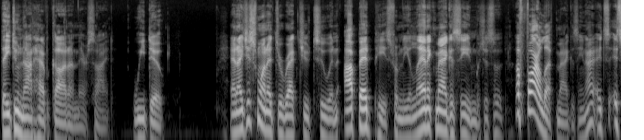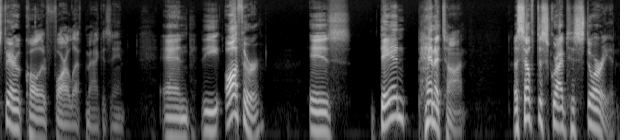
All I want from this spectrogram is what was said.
they do not have God on their side. We do. And I just want to direct you to an op ed piece from the Atlantic magazine, which is a, a far left magazine. It's, it's fair to call it a far left magazine. And the author is Dan Panettiere, a self described historian.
